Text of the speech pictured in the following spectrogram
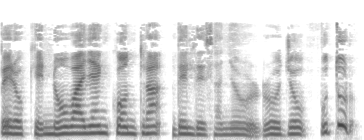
pero que no vaya en contra del desarrollo futuro.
